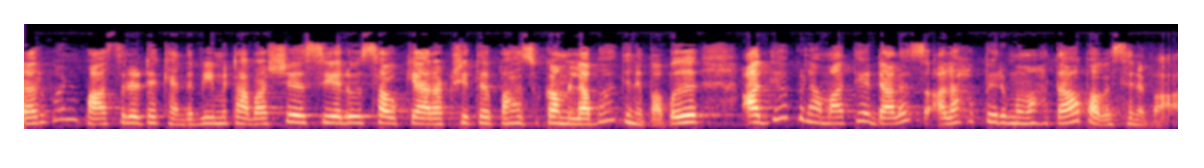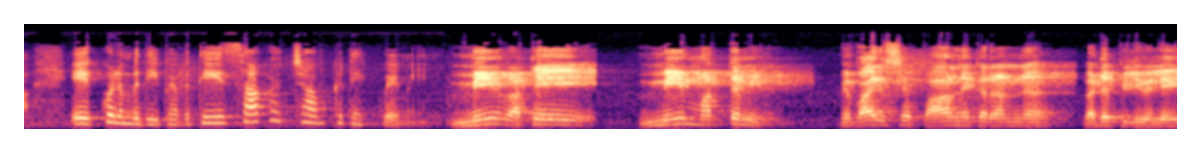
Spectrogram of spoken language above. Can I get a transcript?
දරුවන් පාසලට කැඳවීමට අවශ්‍ය සියලු සෞඛ්‍ය ආරක්ෂිත පහසුකම් ලබා දෙන බව අධ්‍යාපන අමාත්‍ය ඩලස් අලහපෙරුම මහතා පවසනවා. ඒ කොළඹදී පැවති සාකච්ඡාවකට එක්වෙමි. මේ රටේ මේ මට්ටමින් මේ වෛරසය පාලනය කරන්න වැඩපිළිවෙලේ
